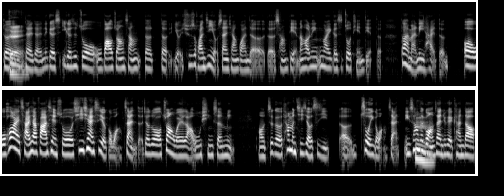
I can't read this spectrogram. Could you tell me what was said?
对对对，对，那个是一个是做无包装商的的有就是环境友善相关的的商店，然后另外一个是做甜点的，都还蛮厉害的。哦，我后来查一下，发现说，其实现在是有个网站的，叫做“壮为老屋新生命”。哦，这个他们其实有自己呃做一个网站，你上这个网站就可以看到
